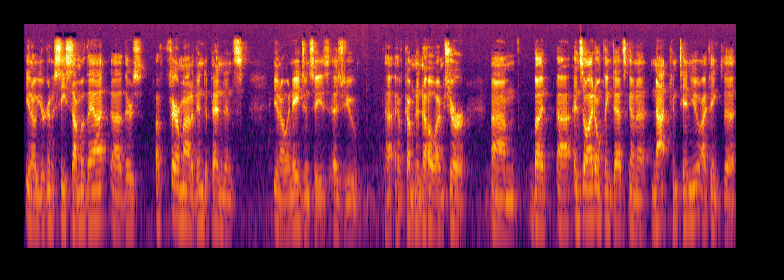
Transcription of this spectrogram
you know, you're going to see some of that. Uh, there's a fair amount of independence, you know, in agencies, as you uh, have come to know, I'm sure. Um, but uh, and so I don't think that's going to not continue. I think the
